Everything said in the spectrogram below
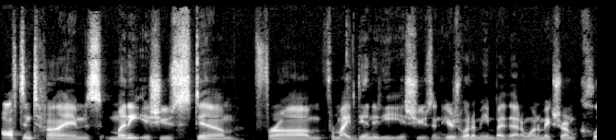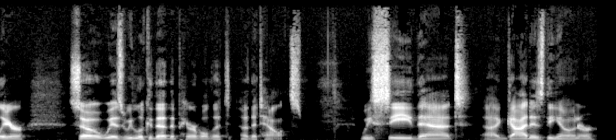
oftentimes money issues stem from from identity issues, and here's what I mean by that. I want to make sure I'm clear. So as we look at the, the parable of the, of the talents, we see that uh, God is the owner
